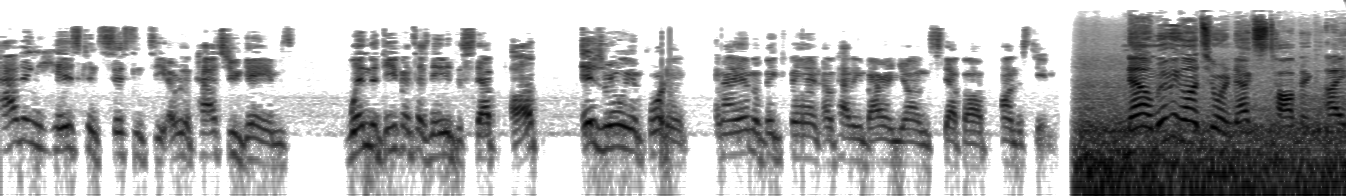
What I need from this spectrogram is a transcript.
having his consistency over the past few games when the defense has needed to step up is really important. And I am a big fan of having Byron Young step up on this team. Now, moving on to our next topic, I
